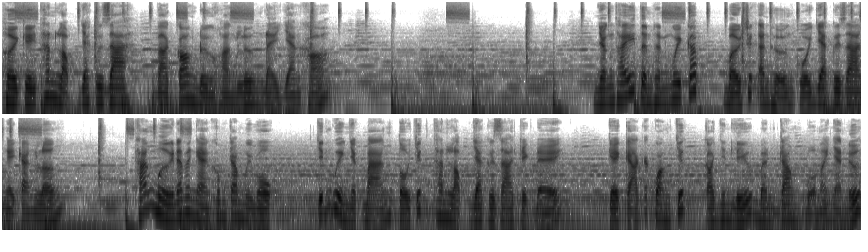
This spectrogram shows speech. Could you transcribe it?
Thời kỳ thanh lọc Yakuza và con đường hoàng lương đầy gian khó Nhận thấy tình hình nguy cấp bởi sức ảnh hưởng của Yakuza ngày càng lớn, tháng 10 năm 2011, chính quyền Nhật Bản tổ chức thanh lọc Yakuza triệt để kể cả các quan chức có dính líu bên trong bộ máy nhà nước.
